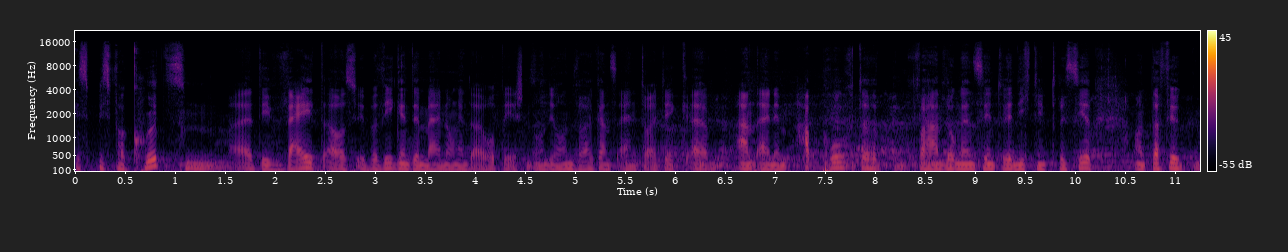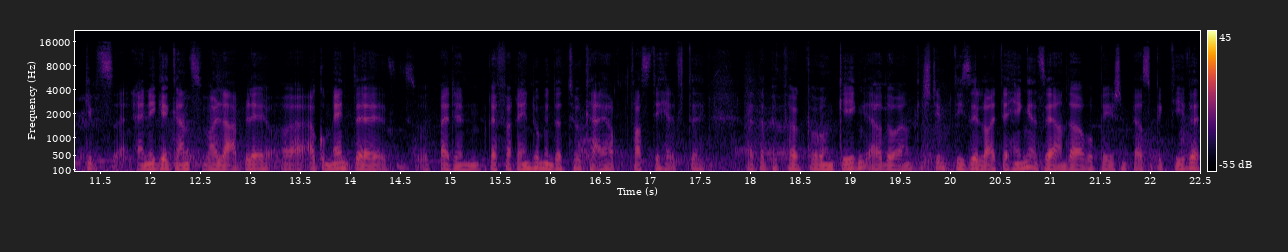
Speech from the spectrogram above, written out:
ist bis vor kurzem äh, die weitaus überwiegende Meinung in der Europäischen Union war ganz eindeutig, äh, an einem Abbruch der Verhandlungen sind wir nicht interessiert. Und dafür gibt es einige ganz valable äh, Argumente. Bei dem Referendum in der Türkei hat fast die Hälfte der Bevölkerung gegen Erdogan gestimmt. Diese Leute hängen sehr an der europäischen Perspektive.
